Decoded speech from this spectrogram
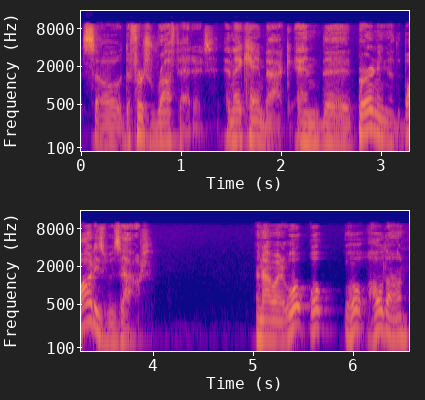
so the first rough edit, and they came back and the burning of the bodies was out. And I went, whoa, whoa, whoa, hold on.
